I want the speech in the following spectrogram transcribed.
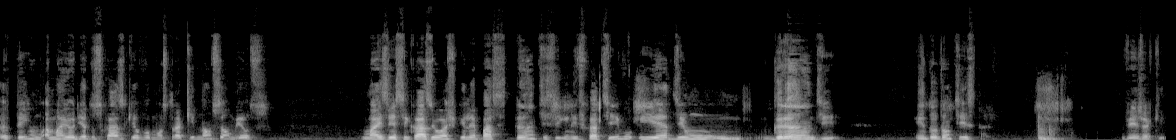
eu tenho a maioria dos casos que eu vou mostrar aqui não são meus. Mas esse caso eu acho que ele é bastante significativo e é de um grande endodontista. Veja aqui.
